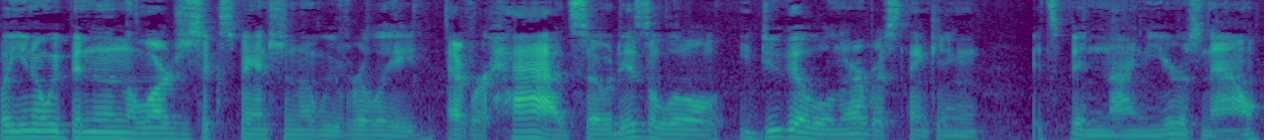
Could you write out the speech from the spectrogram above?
but you know we've been in the largest expansion that we've really ever had, so it is a little. You do get a little nervous thinking it's been nine years now.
